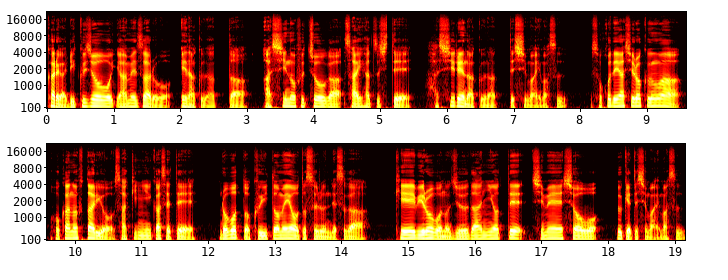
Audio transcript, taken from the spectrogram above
彼が陸上をやめざるを得なくなった足の不調が再発して走れなくなってしまいます。そこで八代くんは他の2人を先に行かせてロボットを食い止めようとするんですが警備ロボの銃弾によって致命傷を受けてしまいます。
